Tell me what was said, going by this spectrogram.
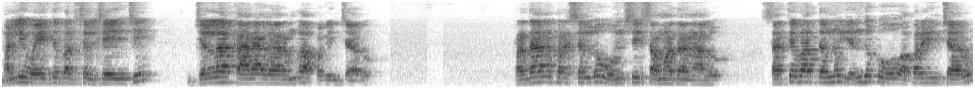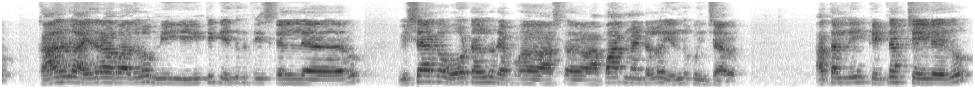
మళ్ళీ వైద్య పరీక్షలు చేయించి జిల్లా కారాగారంలో అప్పగించారు. ప్రధాన ప్రశ్నలు వంశీ సమాధానాలు. సత్యవర్ధన్ను ఎందుకు అపహరించారు? కారులో హైదరాబాద్లో మీ ఇంటికి ఎందుకు తీసుకెళ్ళారు? విశాఖ హోటల్ అపార్ట్మెంట్లో ఎందుకు ఉంచారు? అతన్ని కిడ్నాప్ చేయలేదు.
